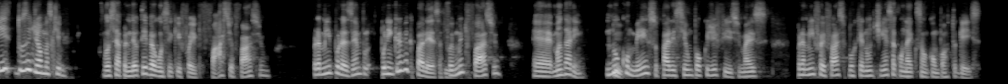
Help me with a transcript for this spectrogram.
E dos idiomas que você aprendeu, teve algum assim que foi fácil, fácil? Para mim, por exemplo, por incrível que pareça, foi muito fácil é, mandarim. No Hum. começo parecia um pouco difícil, mas para mim foi fácil porque não tinha essa conexão com o português.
